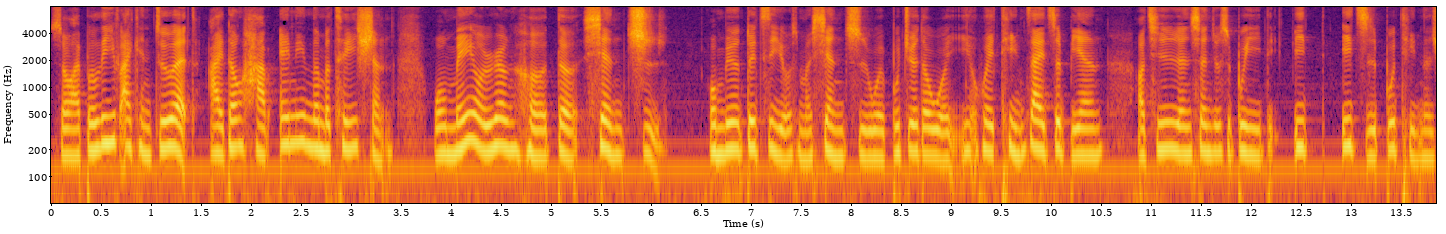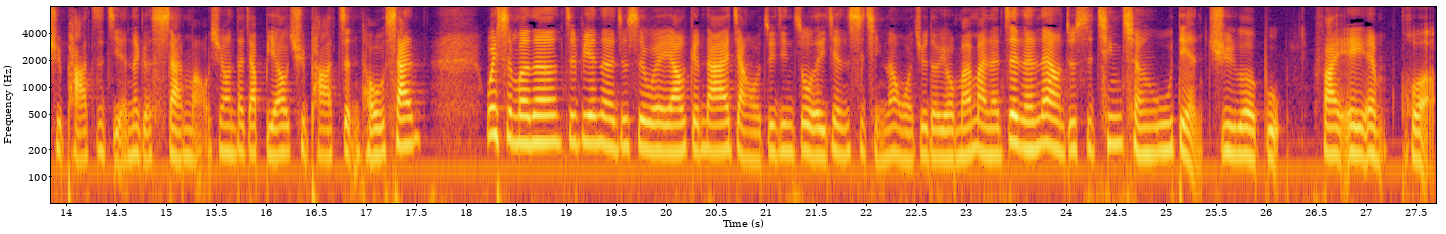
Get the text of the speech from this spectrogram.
So I believe I can do it. I don't have any limitation. 我没有任何的限制，我没有对自己有什么限制，我也不觉得我也会停在这边啊。其实人生就是不一定一一直不停的去爬自己的那个山嘛。我希望大家不要去爬枕头山。为什么呢？这边呢，就是我也要跟大家讲，我最近做了一件事情，让我觉得有满满的正能量，就是清晨五点俱乐部 （Five A.M. Club）。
